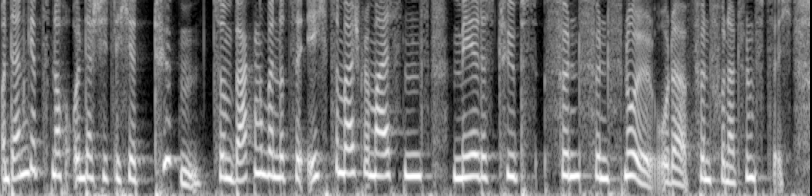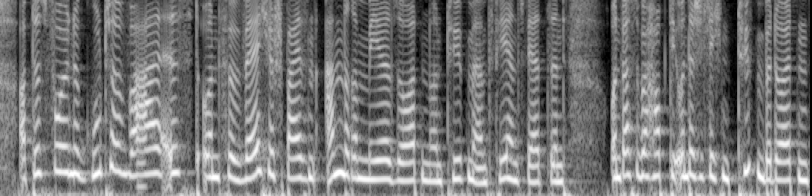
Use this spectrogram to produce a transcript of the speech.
Und dann gibt's noch unterschiedliche Typen. Zum Backen benutze ich zum Beispiel meistens Mehl des Typs 550 oder 550. Ob das wohl eine gute Wahl ist und für welche Speisen andere Mehlsorten und Typen empfehlenswert sind und was überhaupt die unterschiedlichen Typen bedeuten,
